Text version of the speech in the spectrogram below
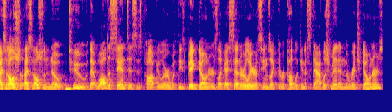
I should also I should also note too that while DeSantis is popular with these big donors, like I said earlier, it seems like the Republican establishment and the rich donors,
